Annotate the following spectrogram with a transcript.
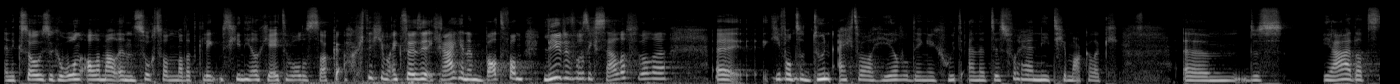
En ik zou ze gewoon allemaal in een soort van, maar dat klinkt misschien heel geitenwolle zakkenachtig, maar ik zou ze graag in een bad van liefde voor zichzelf willen uh. Want ze doen echt wel heel veel dingen goed en het is voor hen niet gemakkelijk. Um, dus ja, dat,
